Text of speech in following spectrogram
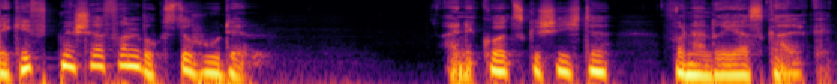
Der Giftmischer von Buxtehude. Eine Kurzgeschichte von Andreas Kalk.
